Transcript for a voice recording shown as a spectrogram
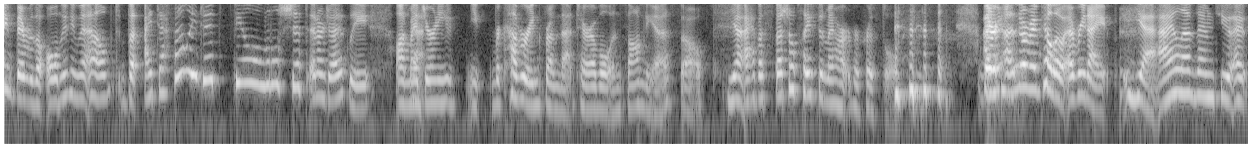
think they were the only thing that helped, but I definitely did feel a little shift energetically on my yeah. journey recovering from that terrible insomnia. So yeah, I have a special place in my heart for crystals. They're I, under my pillow every night. Yeah, I love them too. I,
